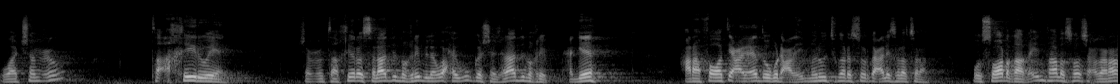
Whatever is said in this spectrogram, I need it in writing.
waa jamcu takhiir weeyaan. Jamcu takhiiro salaaddii maqrib ilan waxay ugu gashay salaaddii maqrib xaggee? Carafa waati cadceedda ugu dhacday. Manuu rasuulka alai salatu slam wuu soo dhaqaaqay. Intaa la soo socdana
